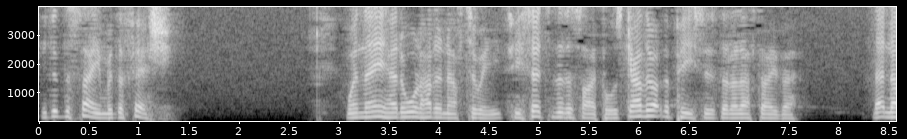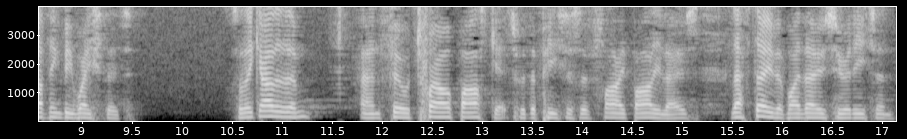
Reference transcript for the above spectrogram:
He did the same with the fish. When they had all had enough to eat, he said to the disciples, Gather up the pieces that are left over. Let nothing be wasted. So they gathered them and filled twelve baskets with the pieces of five barley loaves left over by those who had eaten.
